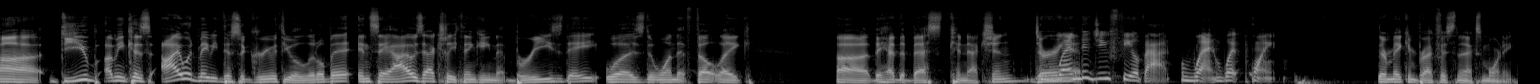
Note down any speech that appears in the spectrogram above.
Uh, do you? I mean, because I would maybe disagree with you a little bit and say I was actually thinking that Bri's date was the one that felt like uh they had the best connection during when it. did you feel that? When? What point? They're making breakfast the next morning.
